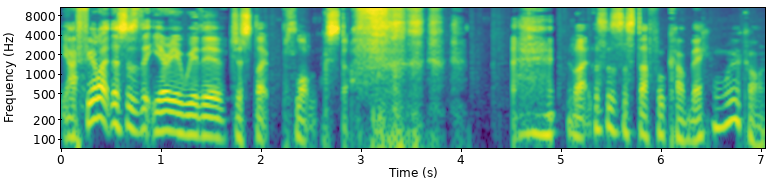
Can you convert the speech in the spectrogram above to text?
Yeah, I feel like this is the area where they've just like plonked stuff. like this is the stuff we'll come back and work on.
